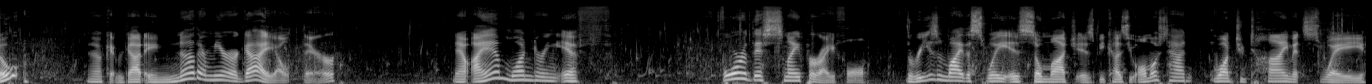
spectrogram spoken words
Oh! Okay, we got another Miragaia out there. Now, I am wondering if, for this sniper rifle, the reason why the sway is so much is because you almost had want to time its sway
